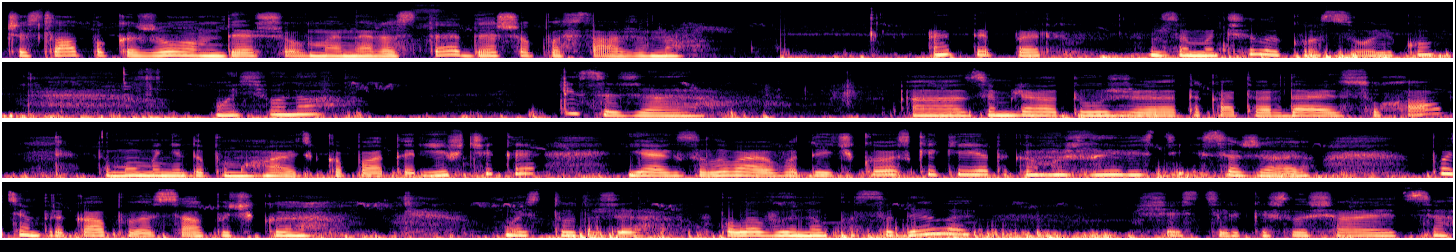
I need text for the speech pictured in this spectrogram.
числа покажу вам, де що в мене росте, де що посаджено. А тепер замочила квасольку. Ось вона. І саджаю. А Земля дуже така тверда і суха, тому мені допомагають копати рівчики. Я їх заливаю водичкою, оскільки є така можливість, і сажаю. Потім прикапую сапочкою. Ось тут вже половину посадили, ще стільки ж лишається.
